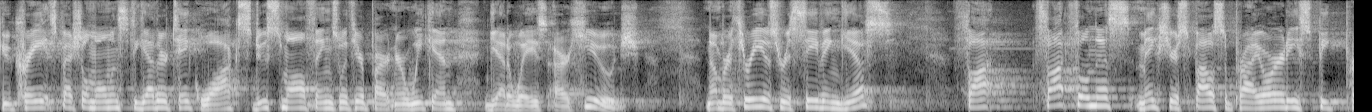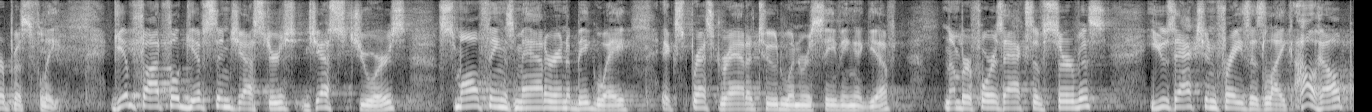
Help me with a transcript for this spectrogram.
You create special moments together, take walks, do small things with your partner. Weekend getaways are huge. Number three is receiving gifts. Thought, thoughtfulness makes your spouse a priority. Speak purposefully. Give thoughtful gifts and gestures, gestures. Small things matter in a big way. Express gratitude when receiving a gift. Number four is acts of service. Use action phrases like, I'll help.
